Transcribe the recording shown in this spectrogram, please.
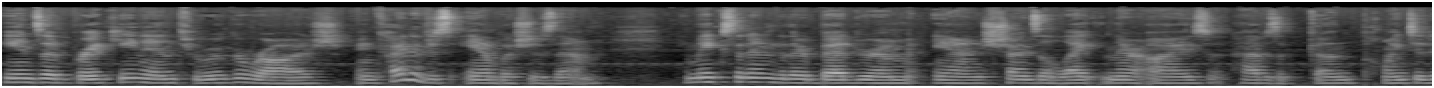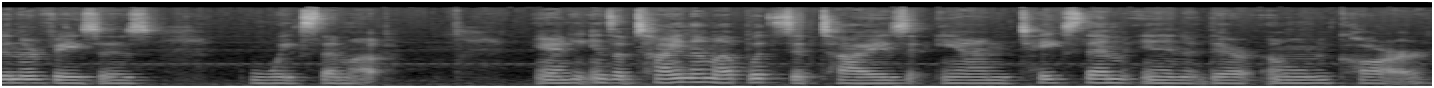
He ends up breaking in through a garage and kind of just ambushes them. He makes it into their bedroom and shines a light in their eyes, has a gun pointed in their faces, wakes them up. And he ends up tying them up with zip ties and takes them in their own car.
